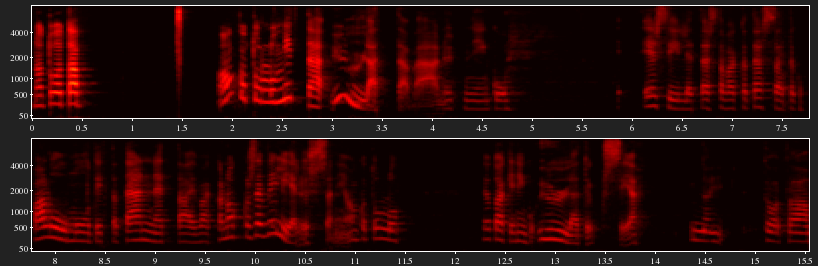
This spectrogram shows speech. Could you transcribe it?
No tuota, onko tullut mitään yllättävää nyt niin kuin esille tästä vaikka tässä, että kun paluu muutitta tänne tai vaikka Nokkosen viljelyssä, niin onko tullut jotakin niin kuin yllätyksiä? No tuota,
